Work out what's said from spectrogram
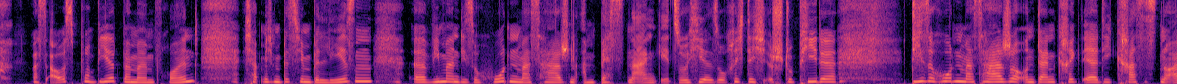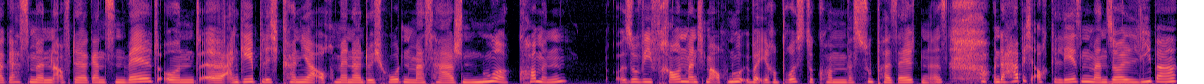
was ausprobiert bei meinem Freund. Ich habe mich ein bisschen belesen, äh, wie man diese Hodenmassagen am besten angeht. So hier, so richtig stupide. Diese Hodenmassage und dann kriegt er die krassesten Orgasmen auf der ganzen Welt und äh, angeblich können ja auch Männer durch Hodenmassagen nur kommen, so wie Frauen manchmal auch nur über ihre Brüste kommen, was super selten ist. Und da habe ich auch gelesen, man soll lieber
